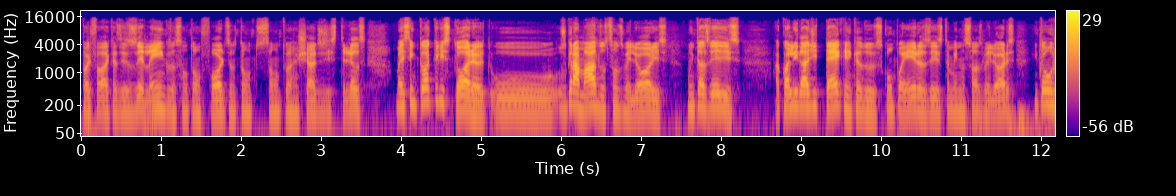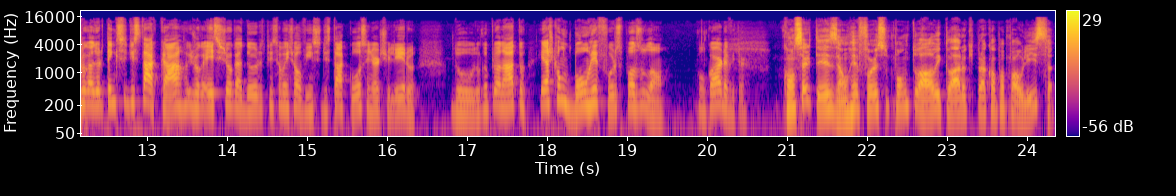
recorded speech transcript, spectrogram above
pode falar que às vezes os elencos não são tão fortes, não tão, são tão recheados de estrelas, mas tem toda aquela história. O, os gramados não são os melhores. Muitas vezes a qualidade técnica dos companheiros às vezes também não são as melhores. Então o jogador tem que se destacar. Esse jogador, principalmente o Alvin, se destacou, sendo artilheiro do, do campeonato. E acho que é um bom reforço para o Azulão. Concorda, Vitor? Com certeza, é um reforço pontual e claro que para a Copa Paulista,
